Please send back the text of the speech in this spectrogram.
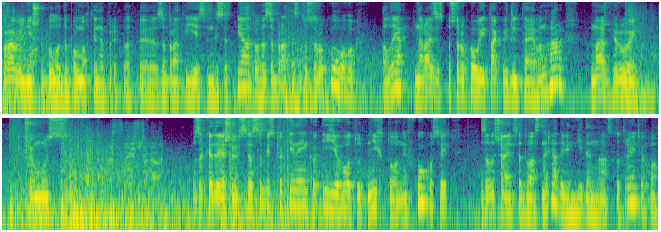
правильніше було допомогти, наприклад, е, забрати Є75, забрати 140-го, але наразі 140-й і так відлітає в ангар. Наш герой чомусь закадешився собі спокійненько, і його тут ніхто не фокусить. Залишається два снаряди, він їде на 103-го.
